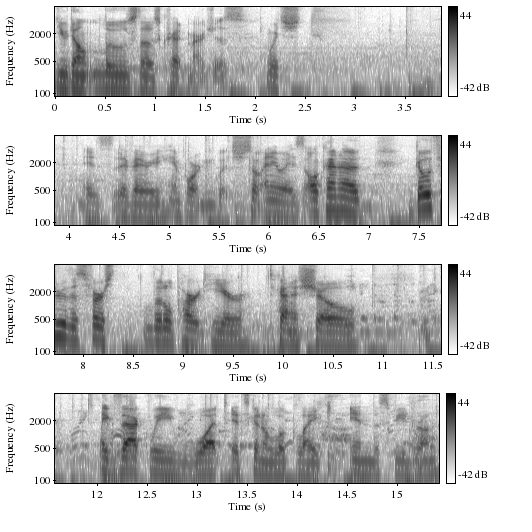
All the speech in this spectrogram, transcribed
you don't lose those crit merges, which is a very important glitch. So anyways, I'll kind of go through this first little part here to kind of show exactly what it's going to look like in the speedrun.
